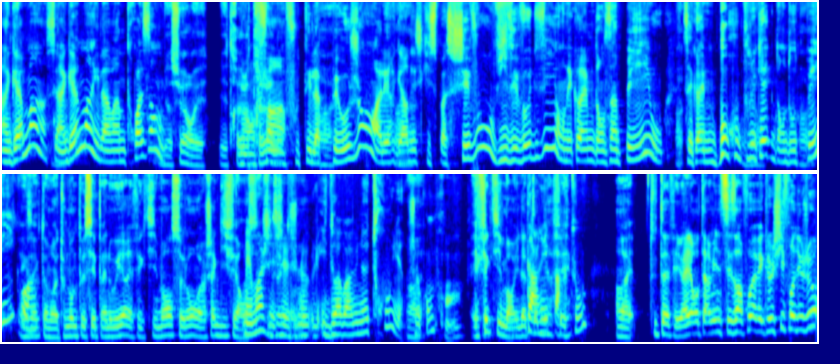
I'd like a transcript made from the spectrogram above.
un gamin, c'est un gamin, il a 23 ans. Bien sûr, oui. Il est très, Mais très jeune. enfin, hein. foutez la Ouais. paix aux gens, allez regarder ce qui se passe chez vous, vivez votre vie. On est quand même dans un pays où Ouais. c'est quand même beaucoup plus gai que dans d'autres pays. quoi. Exactement. Tout le monde peut s'épanouir, effectivement, selon euh, chaque différence. Mais moi, je il doit avoir une trouille, je comprends. hein. Effectivement, il a peut-être Taré bien fait. partout. Ouais, tout à fait. Allez, on termine ces infos avec le chiffre du jour.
